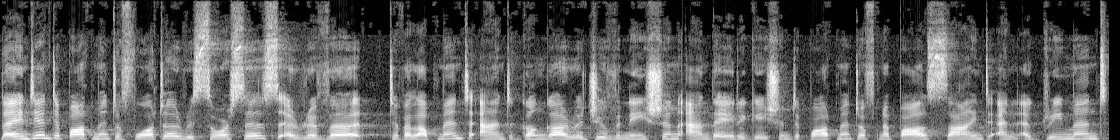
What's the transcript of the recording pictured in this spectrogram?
The Indian Department of Water Resources, uh, River Development and Ganga Rejuvenation and the Irrigation Department of Nepal signed an agreement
